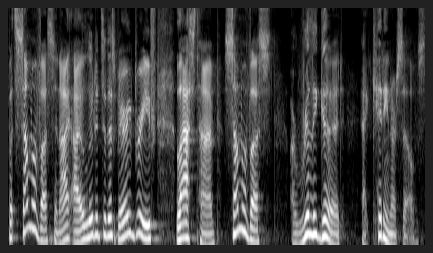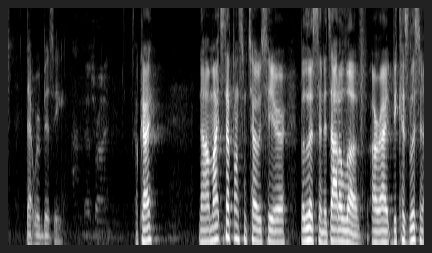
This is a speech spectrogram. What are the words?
But some of us, and I, I alluded to this very brief last time, some of us are really good at kidding ourselves that we're busy. That's right. Okay? Now, I might step on some toes here, but listen, it's out of love, all right? Because listen,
